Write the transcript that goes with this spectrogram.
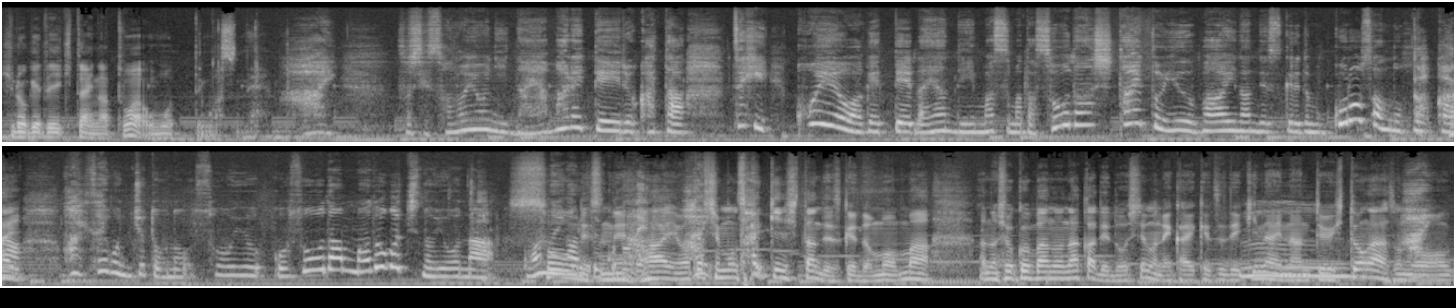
広げていきたいなとは思ってますね。はいそしてそのように悩まれている方ぜひ声を上げて悩んでいます。また相談したいという場合なんですけれども五郎さんの方から、はい、はい、最後にちょっとのそういうご相談窓口のようなご案内があるということで、ね、はい、私も最近知ったんですけれども、まああの職場の中でどうしてもね解決できないなんていう人がその、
